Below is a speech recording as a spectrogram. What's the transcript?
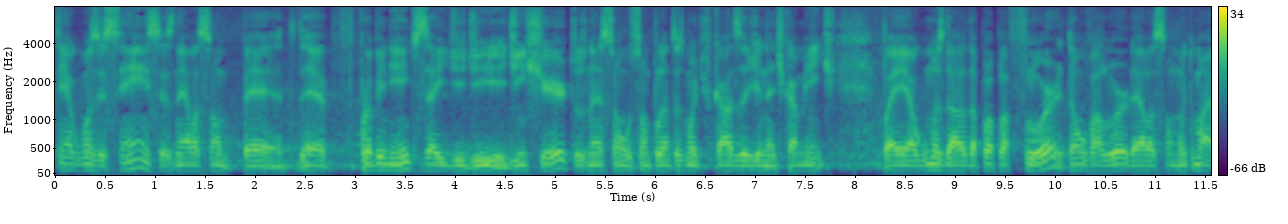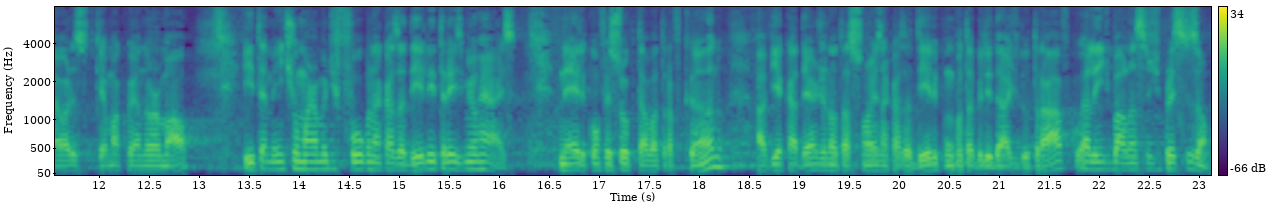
tem algumas essências, né, elas são é, é, provenientes aí de, de, de, enxertos, né, são, são plantas modificadas geneticamente, é, algumas da, da, própria flor, então o valor delas são muito maiores do que a maconha normal, e também tinha uma arma de fogo na casa dele e 3 mil reais. Né, ele confessou que estava traficando, havia caderno de anotações na casa dele com contabilidade do tráfico, além de balanças de precisão.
